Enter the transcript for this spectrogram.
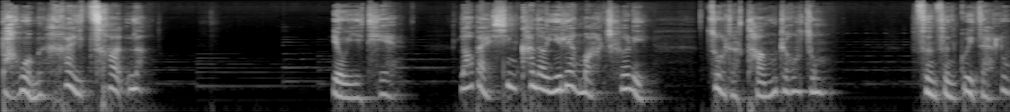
把我们害惨了。”有一天。老百姓看到一辆马车里坐着唐昭宗，纷纷跪在路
